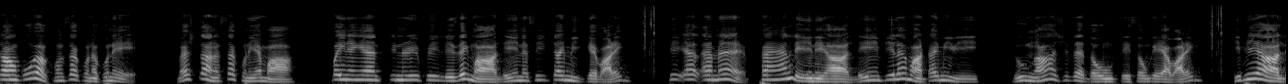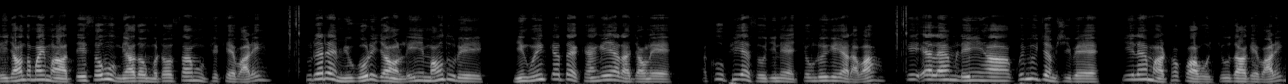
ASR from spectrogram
1989ခုနှစ်မတ်လ29ရက်မှာဖိန်နိုင်ငံတီနရီဖီလေစိတ်မှာလေရင်နစီတိုက်မိခဲ့ပါတယ်။ KLM နဲ့ဖန်ဟန်လေရင်တွေဟာလေရင်ပြေးလမ်းမှာတိုက်မိပြီးလူ983ဦးသေဆုံးခဲ့ရပါတယ်။ဒီဖြစ်ရပ်ဟာလေကြောင်းသမိုင်းမှာတည်ဆုံမှုအများဆုံးမတော်ဆမှုဖြစ်ခဲ့ပါတယ်။ထူထပ်တဲ့မြူကိုတွေကြောင့်လေရင်မောင်းသူတွေမြင်ကွင်းကတ်သက်ခံခဲ့ရတာကြောင့်လည်းအခုဖြစ်ရဆိုကြီးနဲ့ကြုံတွေ့ခဲ့ရတာပါ KLM လေယာဉ်ဟာခွင့်ပြုချက်မရှိဘဲပြေးလမ်းမှာထွက်ခွာဖို့ကြိုးစားခဲ့ပါတယ်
